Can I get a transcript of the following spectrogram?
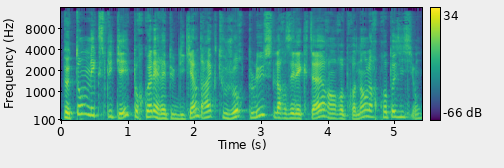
peut-on m'expliquer pourquoi les républicains draguent toujours plus leurs électeurs en reprenant leurs propositions?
